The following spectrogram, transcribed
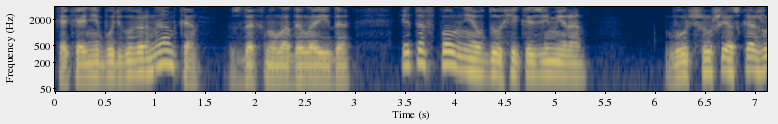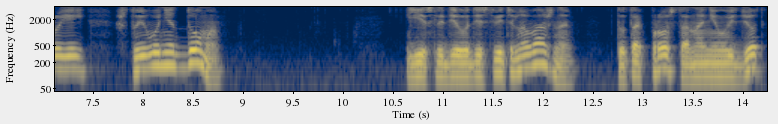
«Какая-нибудь гувернантка?» — вздохнула Аделаида. «Это вполне в духе Казимира. Лучше уж я скажу ей, что его нет дома». «Если дело действительно важное, то так просто она не уйдет»,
